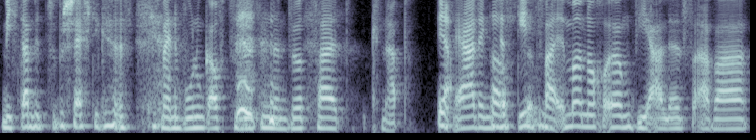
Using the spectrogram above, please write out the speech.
mich damit zu beschäftigen, meine Wohnung aufzulösen, dann wird's halt knapp. Ja, ja denn, das, das geht zwar immer noch irgendwie alles, aber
